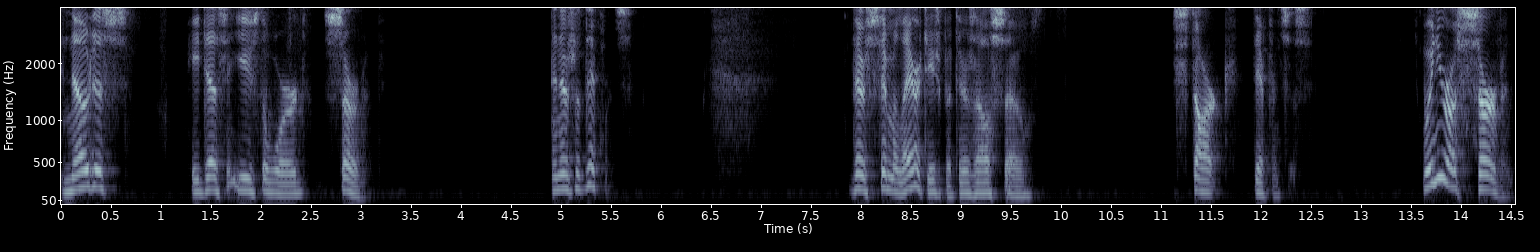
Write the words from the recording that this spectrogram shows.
Notice he doesn't use the word servant. And there's a difference. There's similarities, but there's also stark differences. When you're a servant,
